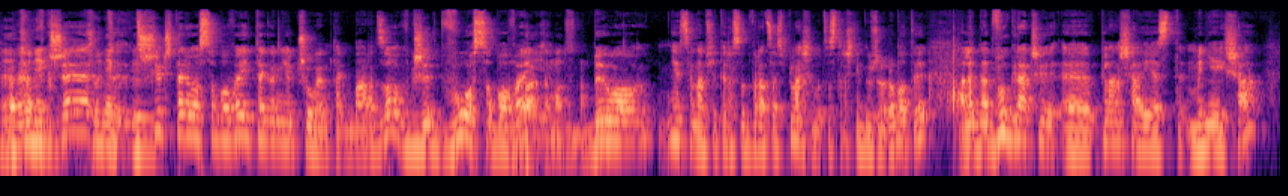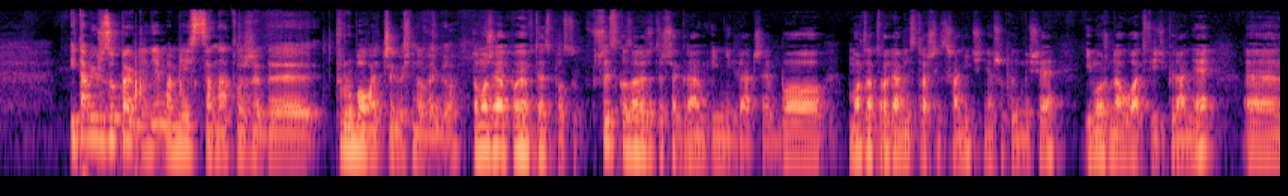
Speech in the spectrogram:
w grze czuniek, t- yy, 3-4 tego nie czułem tak bardzo. W grze dwuosobowej Bardzo mocno. było, nie chcę nam się teraz odwracać planszy, bo to strasznie dużo roboty, ale na dwóch graczy e, plansza jest mniejsza i tam już zupełnie nie ma miejsca na to, żeby próbować czegoś nowego. To może ja powiem w ten sposób. Wszystko zależy też jak grają inni gracze, bo można trogami strasznie schrzanić, nie oszukujmy się, i można ułatwić granie. E,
